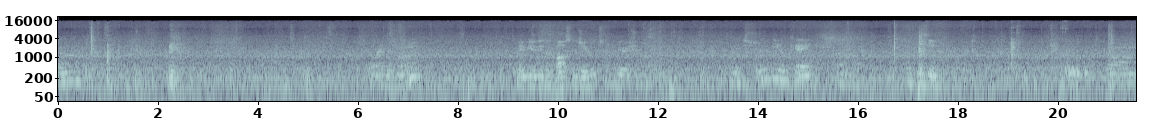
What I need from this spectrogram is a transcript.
Um, Language one. Maybe you didn't pass the JBoot configuration. It should be okay. Um, let me see. Um,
